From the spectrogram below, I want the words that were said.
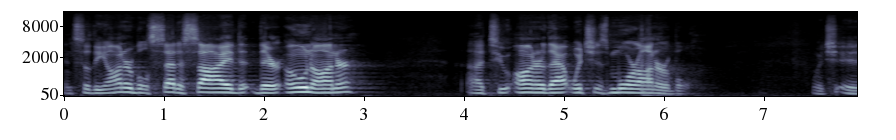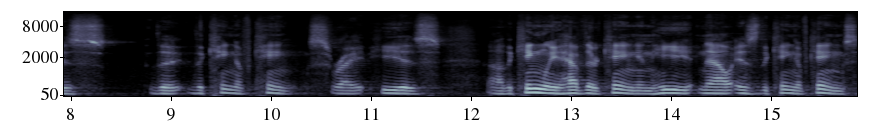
And so the honorable set aside their own honor uh, to honor that which is more honorable, which is the, the King of Kings, right? He is, uh, the kingly have their king, and he now is the King of Kings.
